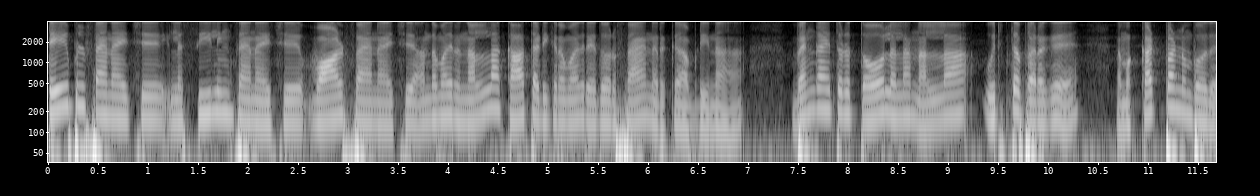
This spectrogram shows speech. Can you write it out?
டேபிள் ஃபேன் ஆயிடுச்சு இல்லை சீலிங் ஃபேன் ஆயிடுச்சு வால் ஃபேன் ஆயிடுச்சு அந்த மாதிரி நல்லா காற்றடிக்கிற மாதிரி ஏதோ ஒரு ஃபேன் இருக்குது அப்படின்னா வெங்காயத்தோட தோலெல்லாம் நல்லா உரித்த பிறகு நம்ம கட் பண்ணும்போது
